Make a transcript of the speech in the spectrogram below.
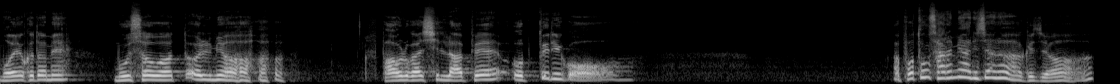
뭐예요? 그 다음에 무서워 떨며 바울과 신라 앞에 엎드리고 아, 보통 사람이 아니잖아, 그죠?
